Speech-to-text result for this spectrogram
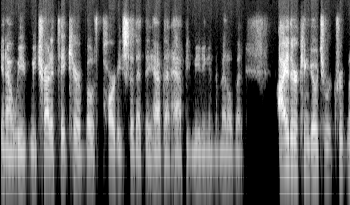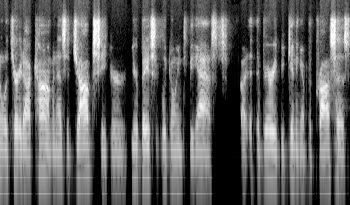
You know we, we try to take care of both parties so that they have that happy meeting in the middle. But either can go to recruitmilitary.com and as a job seeker you're basically going to be asked uh, at the very beginning of the process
